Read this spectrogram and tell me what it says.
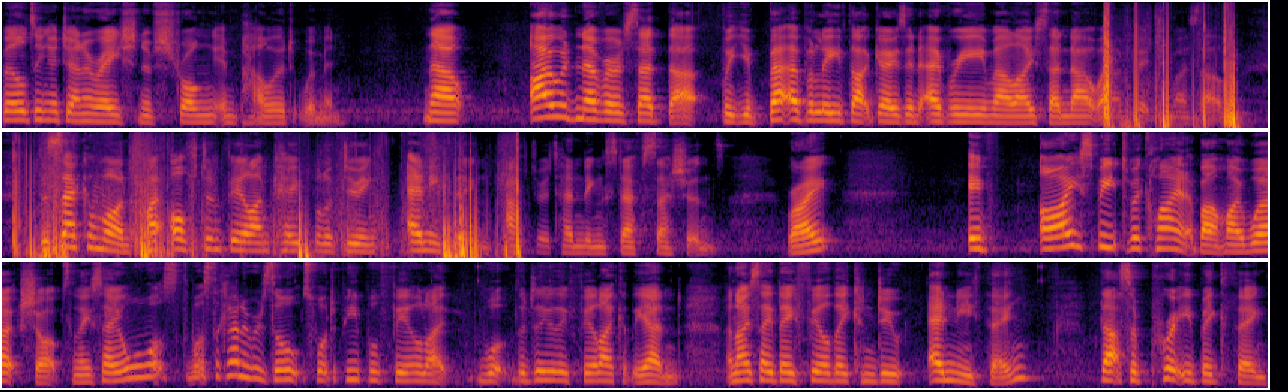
building a generation of strong, empowered women. Now, I would never have said that, but you better believe that goes in every email I send out when I'm pitching myself. The second one, I often feel I'm capable of doing anything after attending Steph's sessions, right? If I speak to a client about my workshops and they say, "Oh, what's what's the kind of results? What do people feel like? What do they feel like at the end?" And I say they feel they can do anything. That's a pretty big thing.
